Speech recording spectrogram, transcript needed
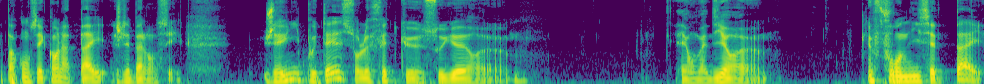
et par conséquent, la paille, je l'ai balancée. J'ai une hypothèse sur le fait que Sawyer euh, et on va dire euh, fournit cette paille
